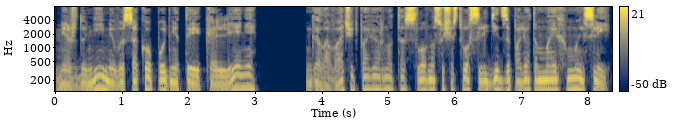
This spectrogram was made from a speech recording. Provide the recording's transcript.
между ними высоко поднятые колени, голова чуть повернута, словно существо следит за полетом моих мыслей.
